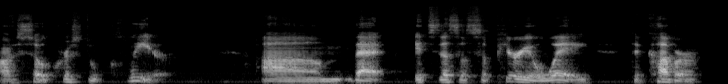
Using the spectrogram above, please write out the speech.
are so crystal clear um, that it's just a superior way to cover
